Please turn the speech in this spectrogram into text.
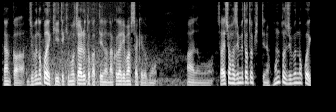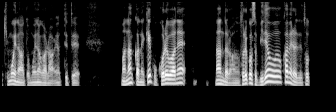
なんか自分の声聞いて気持ち悪いとかっていうのはなくなりましたけども、あの、最初始めた時ってね、ほんと自分の声キモいなと思いながらやってて、まあなんかね、結構これはね、なんだろう、あの、それこそビデオカメラで撮っ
